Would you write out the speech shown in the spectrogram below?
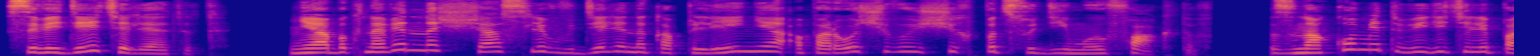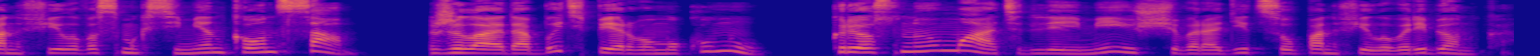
Свидетель этот необыкновенно счастлив в деле накопления опорочивающих подсудимую фактов. Знакомит, видите ли, Панфилова с Максименко он сам, желая добыть первому куму, крестную мать для имеющего родиться у Панфилова ребенка.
